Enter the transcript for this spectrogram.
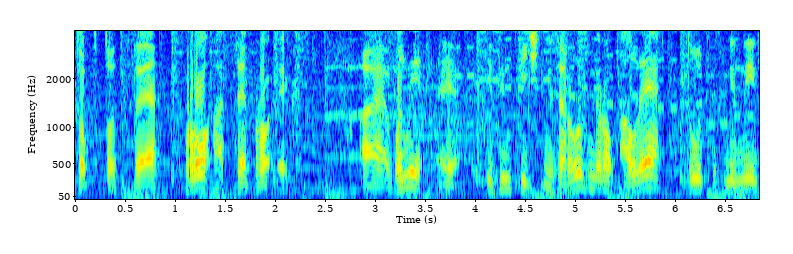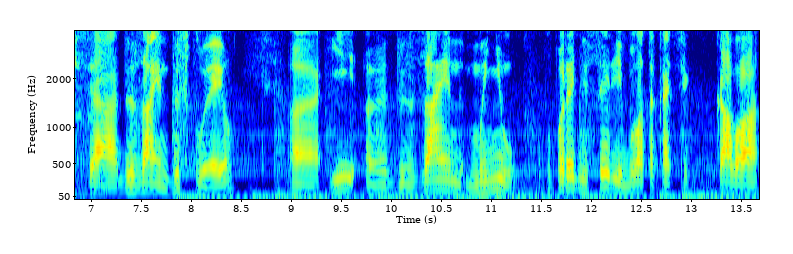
Тобто це Pro, а це Pro X. Е, Вони е, ідентичні за розміром, але тут змінився дизайн дисплею е, і дизайн меню. У попередній серії була така цікава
